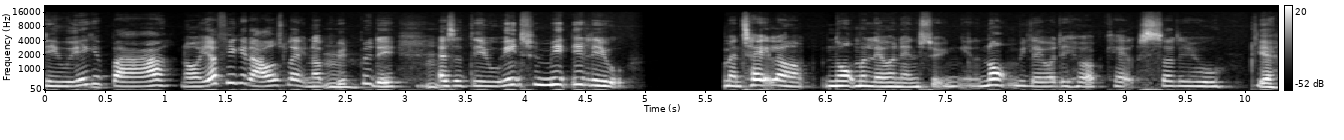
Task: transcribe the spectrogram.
Det er jo ikke bare, når jeg fik et afslag, når mm. med det. Mm. Altså, det er jo ens familieliv, man taler om, når man laver en ansøgning, eller når vi laver det her opkald, så er det jo... Ja.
